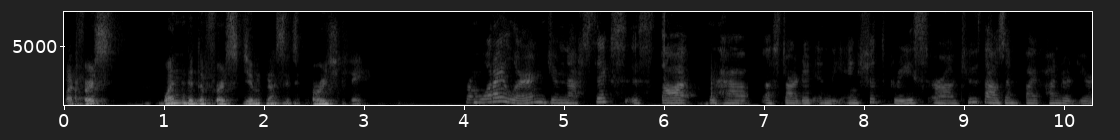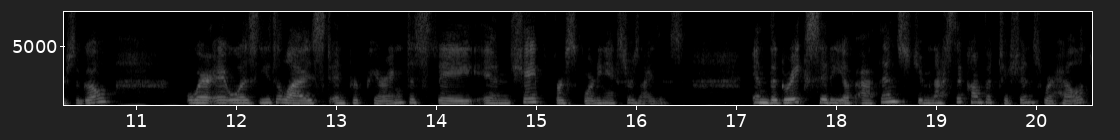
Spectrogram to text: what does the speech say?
But first, when did the first gymnastics originate? From what I learned, gymnastics is thought to have uh, started in the ancient Greece around 2,500 years ago, where it was utilized in preparing to stay in shape for sporting exercises. In the Greek city of Athens, gymnastic competitions were held,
